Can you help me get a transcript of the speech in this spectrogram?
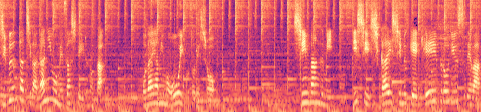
自分たちが何を目指しているのかお悩みも多いことでしょう。新番組医師・歯科医師向け経営プロデュースでは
